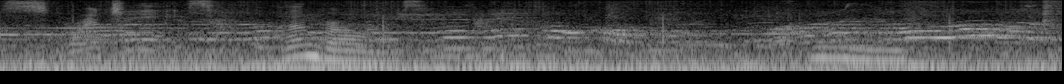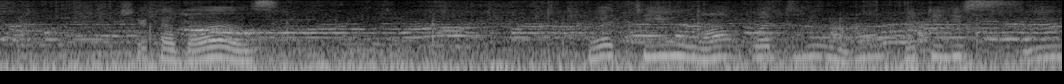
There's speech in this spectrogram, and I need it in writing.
Scrunchies. Umbrellas. Hmm. Check out those. What do you want? What do you want? What do you see?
